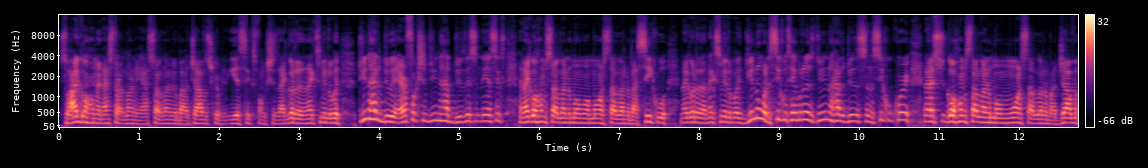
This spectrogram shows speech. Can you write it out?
So I go home and I start learning. I start learning about JavaScript and ES6 functions. I go to the next meetup. like, do you know how to do arrow function? Do you know how to do this in ES6? And I go home and start learning more and more, more, start learning about SQL. And I go to the next meetup. like, do you know what a SQL table is? Do you know how to do this in a SQL query? And I go home and start learning more and more, start learning about Java.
